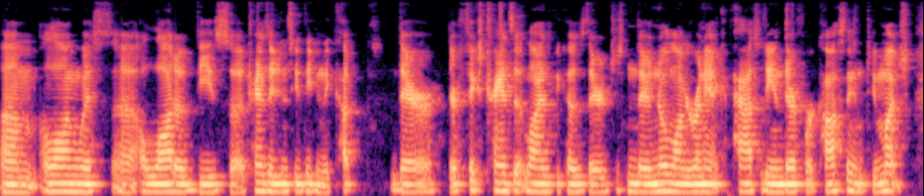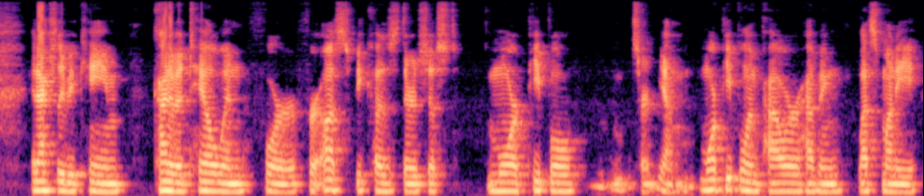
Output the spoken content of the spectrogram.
um, along with uh, a lot of these uh, transit agencies needing to cut their their fixed transit lines because they're just they're no longer running at capacity and therefore costing them too much. It actually became kind of a tailwind for for us because there's just more people sorry yeah more people in power having less money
